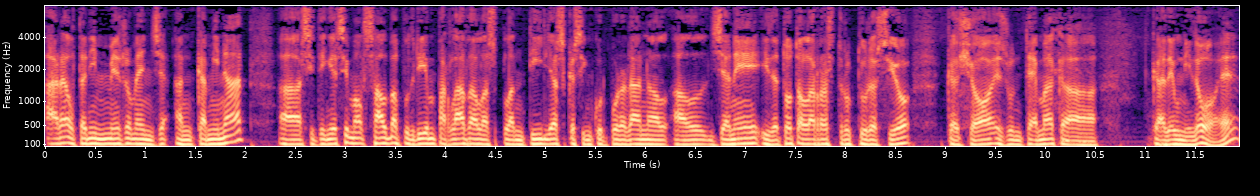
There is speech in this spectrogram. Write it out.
ara el tenim més o menys encaminat, uh, si tinguéssim el Salva podríem parlar de les plantilles que s'incorporaran al, al gener i de tota la reestructuració, que això és un tema que que déu nhi eh?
